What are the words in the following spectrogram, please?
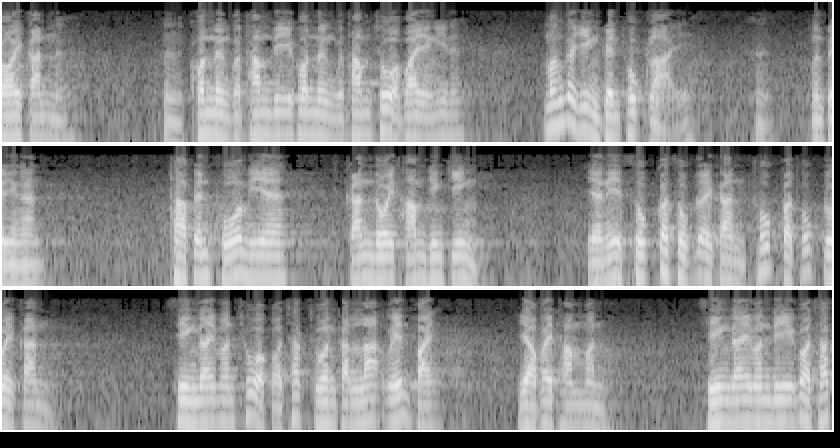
รอยกันนะคนหนึ่งก็ทำดี คนหนึ่งก็ทำชั่วไปอย่างนี้นะมันก็ยิ่งเป็นทุกข์หลายมันเป็นอย่างนั้น ถ้าเป็นผัวเมียกันโดยธรรมจริง ๆ อย่างนี้สุขก็สุขด้วยกัน ทุกข์ก็ทุกข์ด้วยกัน สิ่งใดมันชั่วก็ชักชวนกันละเว้นไป อย่าไปทำมัน สิ่งใดมันดีก็ชัก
